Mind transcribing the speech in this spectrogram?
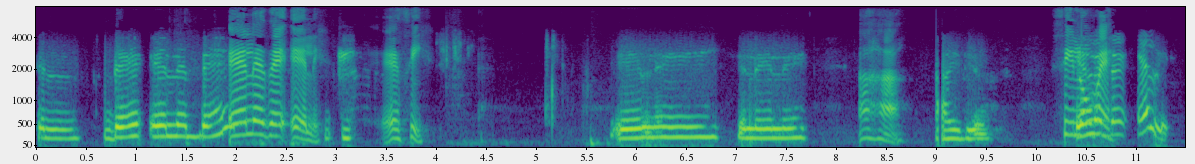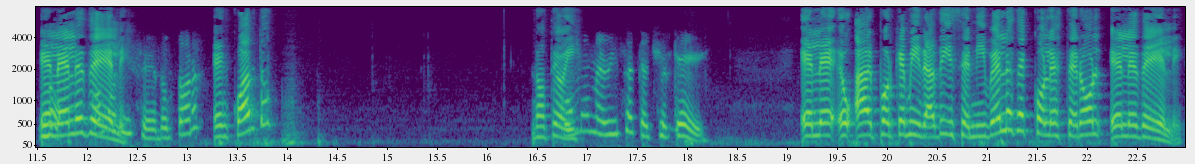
el DLD. LDL, eh, sí. L, L, Ajá. Ay, Dios. Sí, lo ve. El LDL. ¿Cómo dice, doctora? ¿En cuánto? No te oí. ¿Cómo me dice que chequee? El, ah, porque mira, dice niveles de colesterol LDL,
